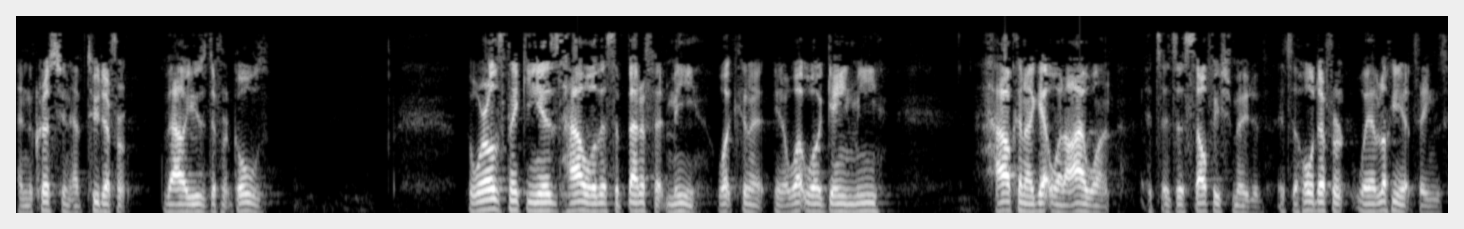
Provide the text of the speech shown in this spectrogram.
and the Christian have two different values, different goals. The world's thinking is, how will this benefit me? What can it, you know, what will it gain me? How can I get what I want? It's, it's a selfish motive. It's a whole different way of looking at things.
